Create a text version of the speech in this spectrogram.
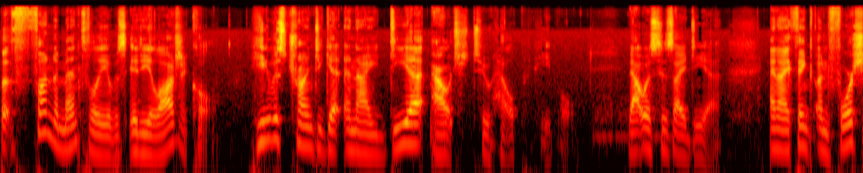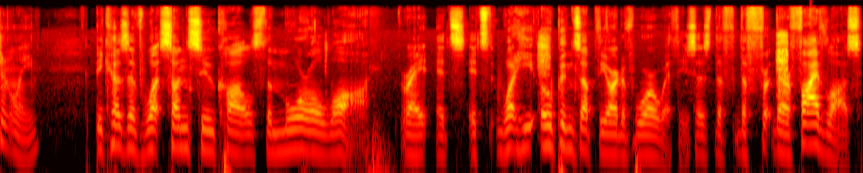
but fundamentally it was ideological. He was trying to get an idea out to help people. That was his idea. And I think, unfortunately, because of what Sun Tzu calls the moral law, right? It's it's what he opens up the art of war with. He says the the there are five laws.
